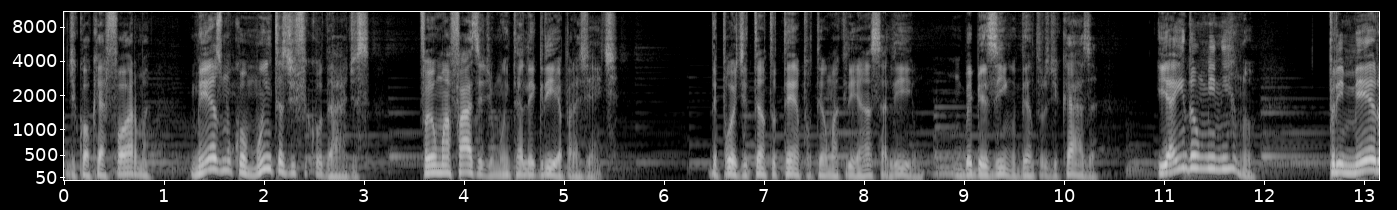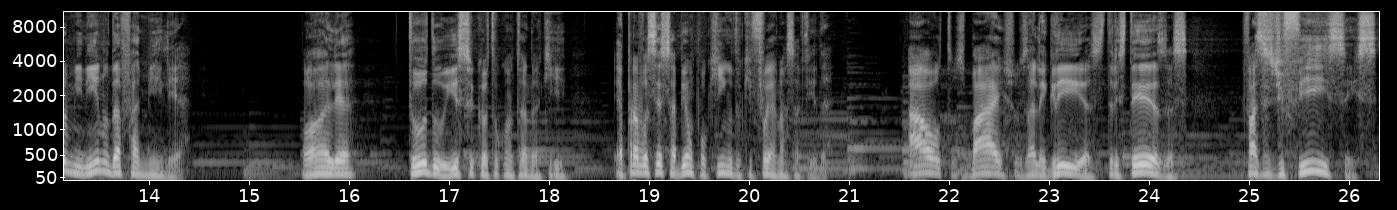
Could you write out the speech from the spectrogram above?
De qualquer forma, mesmo com muitas dificuldades, foi uma fase de muita alegria para a gente. Depois de tanto tempo ter uma criança ali, um bebezinho dentro de casa, e ainda um menino, primeiro menino da família. Olha, tudo isso que eu estou contando aqui é para você saber um pouquinho do que foi a nossa vida. Altos, baixos, alegrias, tristezas, fases difíceis.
